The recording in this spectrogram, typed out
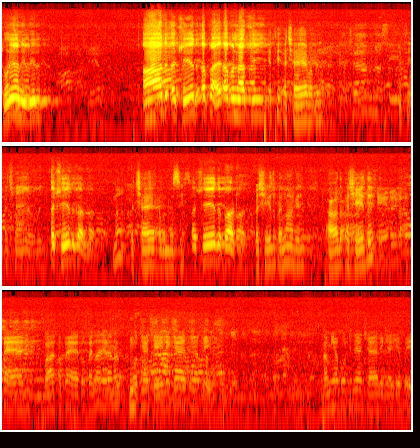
ਸੁਣਿਆ ਨਹੀਂ ਵੀਰ? ਆਦ ਅਛੇਦ ਅਭੈ ਅਬਨਾਸੀ। ਇੱਥੇ ਅਛੈ ਹੈ ਬਾਬੇ। ਇੱਥੇ ਅਛੈ ਹੈ ਅਛੇਦ ਕਰ ਲਓ ਨਾ ਅਛੈ ਅਬਨਾਸੀ ਅਛੇਦ ਪਾਠ। ਅਛੇਦ ਪਹਿਲਾਂ ਆ ਗਿਆ ਜੀ। ਆਦ ਅਛੇਦ। ਇਹ ਤਾਂ ਜਿਹੜਾ ਅਪੈ ਹੈ ਜੀ ਬਾਅਦ ਅਪੈ ਤੋਂ ਪਹਿਲਾਂ ਜਿਹੜਾ ਨਾ ਉੱਥੇ 6 ਲਿਖਿਆ ਇੱਥੇ ਅਪੇ ਨਵੀਆਂ ਪੋਥੀ ਤੇ 6 ਲਿਖਿਆ ਜੀ ਅਪੇ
